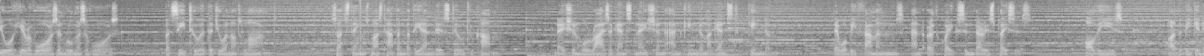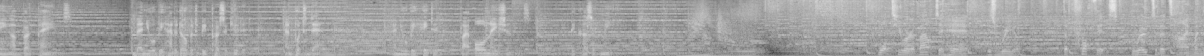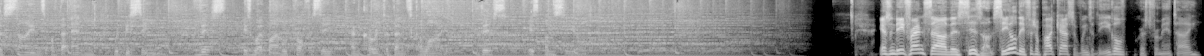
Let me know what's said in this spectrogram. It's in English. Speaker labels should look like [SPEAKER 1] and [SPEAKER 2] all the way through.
[SPEAKER 1] You will hear of wars and rumors of wars, but see to it that you are not alarmed. Such things must happen, but the end is still to come. Nation will rise against nation, and kingdom against kingdom. There will be famines and earthquakes in various places. All these are the beginning of birth pains. Then you will be handed over to be persecuted and put to death, and you will be hated by all nations because of me.
[SPEAKER 2] What you are about to hear is real. The prophets wrote of a time when the signs of the end would be seen. This is where Bible prophecy and current events collide. This is Unsealed.
[SPEAKER 3] Yes, indeed, friends. Uh, this is Unsealed, the official podcast of Wings of the Eagle. Christopher Manti,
